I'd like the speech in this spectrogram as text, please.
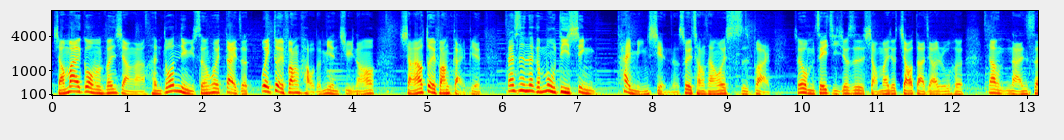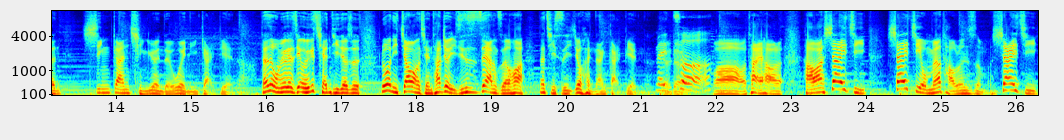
小麦跟我们分享啊，很多女生会戴着为对方好的面具，然后想要对方改变，但是那个目的性太明显了，所以常常会失败。所以，我们这一集就是小麦就教大家如何让男生心甘情愿的为你改变啊。但是我们有个有一个前提，就是如果你交往前他就已经是这样子的话，那其实就很难改变了，没错。对不对？哇，太好了，好啊！下一集，下一集我们要讨论是什么？下一集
